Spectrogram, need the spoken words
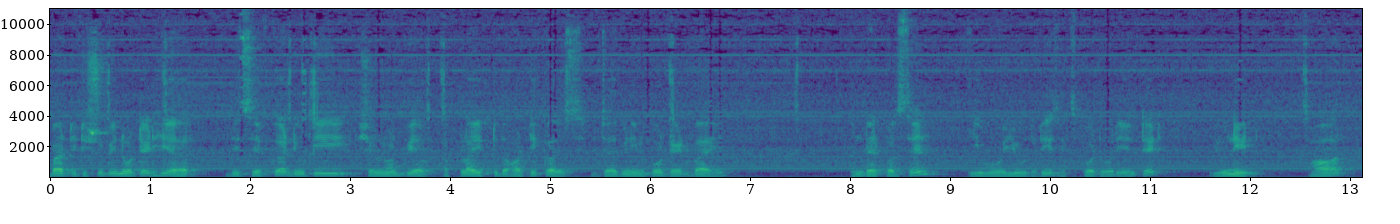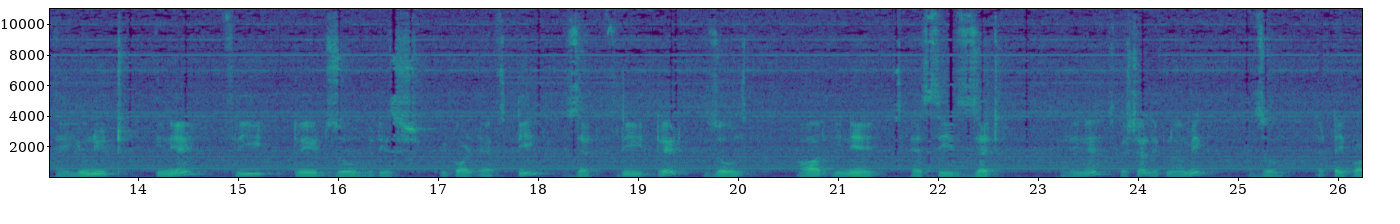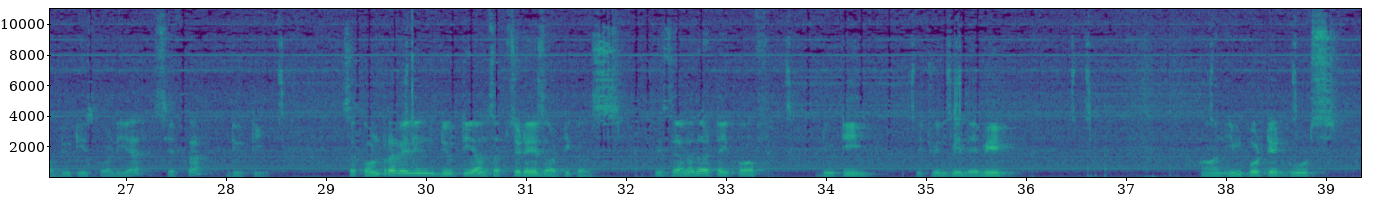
but it should be noted here the safeguard duty shall not be applied to the articles which have been imported by 100% EOU that is export oriented unit or a unit in a free trade zone that is we call FTZ free trade zone or in a SEZ or in a special economic zone. That type of duty is called here safeguard duty so countervailing duty on subsidized articles this is another type of duty which will be levied on imported goods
